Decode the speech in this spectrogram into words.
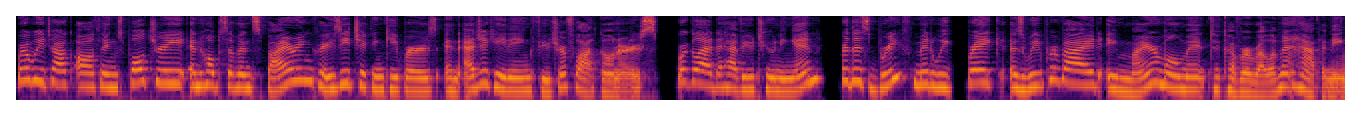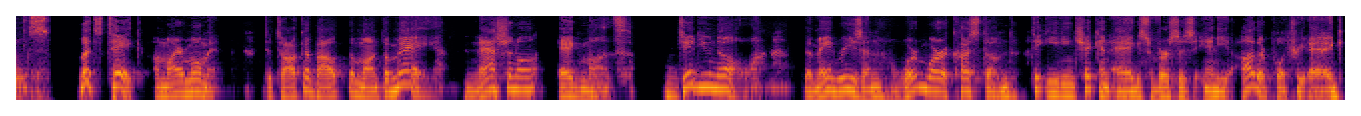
where we talk all things poultry in hopes of inspiring crazy chicken keepers and educating future flock owners. We're glad to have you tuning in for this brief midweek break as we provide a Meyer moment to cover relevant happenings. Let's take a Meyer moment to talk about the month of May, National Egg Month. Did you know the main reason we're more accustomed to eating chicken eggs versus any other poultry egg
